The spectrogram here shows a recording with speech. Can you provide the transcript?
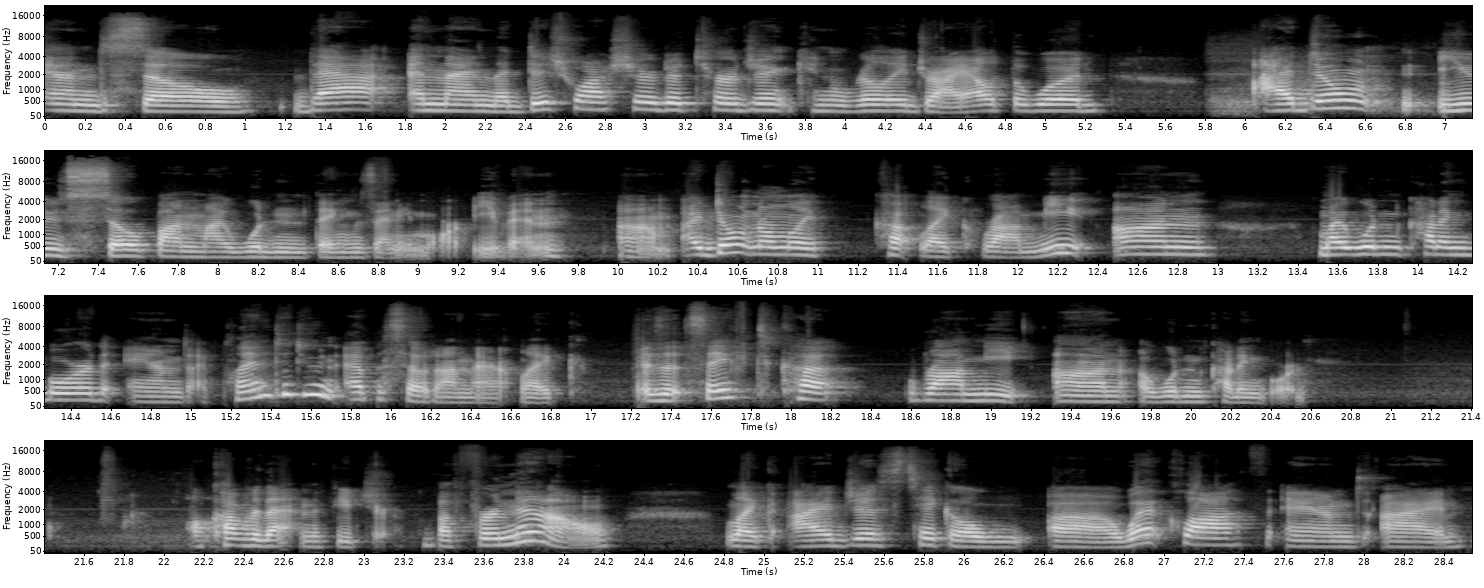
And so that and then the dishwasher detergent can really dry out the wood. I don't use soap on my wooden things anymore even. Um, I don't normally cut like raw meat on my wooden cutting board, and I plan to do an episode on that. Like, is it safe to cut raw meat on a wooden cutting board? I'll cover that in the future. But for now, like, I just take a, a wet cloth and I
